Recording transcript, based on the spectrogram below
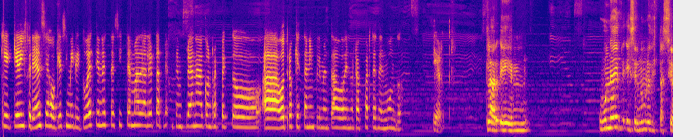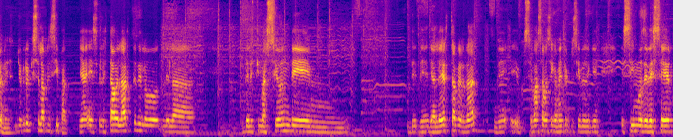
qué, diferencias o qué similitudes tiene este sistema de alerta temprana con respecto a otros que están implementados en otras partes del mundo. Cierto. Claro, em, una es el número de estaciones, yo creo que es la principal, ya es el estado del arte de, de, la, de la estimación de, em, de, alerta, ¿verdad? Eh, se basa básicamente en el principio de que el sismo debe ser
